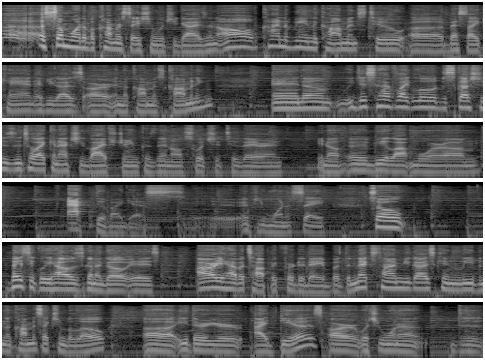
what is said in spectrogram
uh, somewhat of a conversation with you guys and I'll kind of be in the comments too uh, best I can if you guys are in the comments commenting and um, we just have like little discussions until I can actually live stream because then I'll switch it to there and you know it would be a lot more um, active I guess if you want to say so basically how it's gonna go is I already have a topic for today, but the next time you guys can leave in the comment section below uh, either your ideas or what you want to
